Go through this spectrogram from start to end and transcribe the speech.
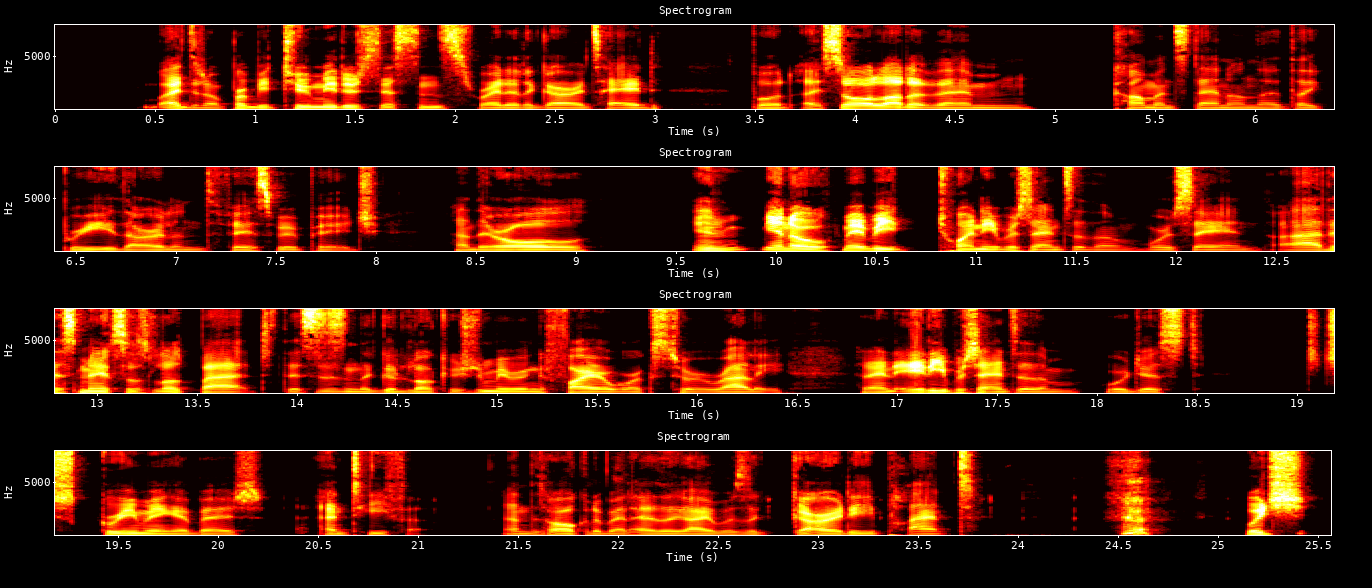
I don't know, probably two meters distance, right at a guard's head. But I saw a lot of um comments then on the like Breathe Ireland Facebook page, and they're all in you know maybe twenty percent of them were saying, ah, this makes us look bad. This isn't a good look. You shouldn't be bringing fireworks to a rally. And then eighty percent of them were just screaming about Antifa and they're talking about how the guy was a Gardaí plant. Which,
